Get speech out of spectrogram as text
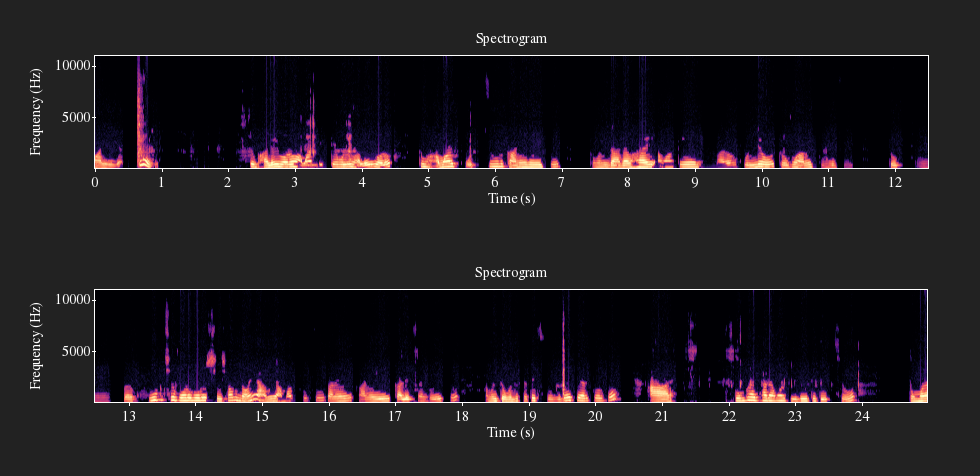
মানিয়ে যায় ঠিক আছে? তো ভালোই বড়, আমার দিক থেকে বলে ভালোই বড়। তো আমার প্রচুর কানে রয়েছে। তোমাদের দাদা ভাই আমাকে বারণ করলেও তবু আমি কিনেছি। তো খুব যে বড় বড় সেসব নয়, আমি, আমার প্রচুর কানে, কানের কালেকশন রয়েছে। আমি তোমাদের সাথে সেগুলোই শেয়ার করব। আর তোমরা যারা আমার ভিডিওটি দেখছ, তোমরা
